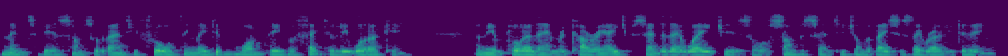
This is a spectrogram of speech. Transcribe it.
meant to be a, some sort of anti-fraud thing. They didn't want people effectively working and the employer then recovering 80% of their wages or some percentage on the basis they were only doing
